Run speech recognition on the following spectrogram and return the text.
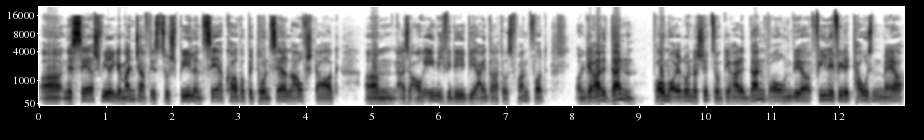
Äh, eine sehr schwierige Mannschaft ist zu spielen, sehr körperbetont, sehr laufstark. Ähm, also auch ähnlich wie die, die Eintracht aus Frankfurt. Und gerade dann brauchen wir eure Unterstützung. Gerade dann brauchen wir viele, viele tausend mehr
